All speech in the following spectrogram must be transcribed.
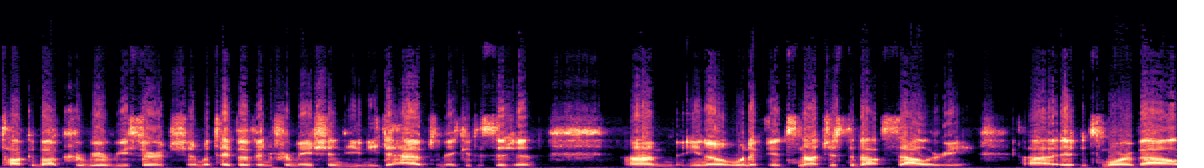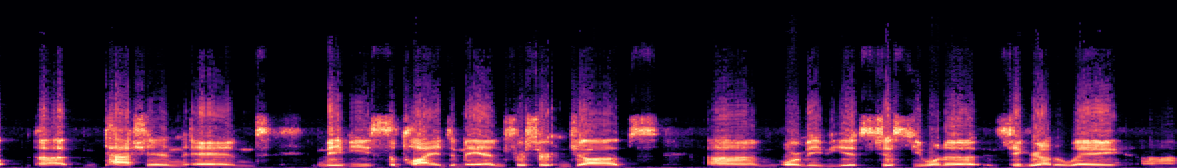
talk about career research and what type of information do you need to have to make a decision. Um, you know, when it, it's not just about salary, uh, it, it's more about uh, passion and maybe supply and demand for certain jobs. Um, or maybe it's just you want to figure out a way um,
